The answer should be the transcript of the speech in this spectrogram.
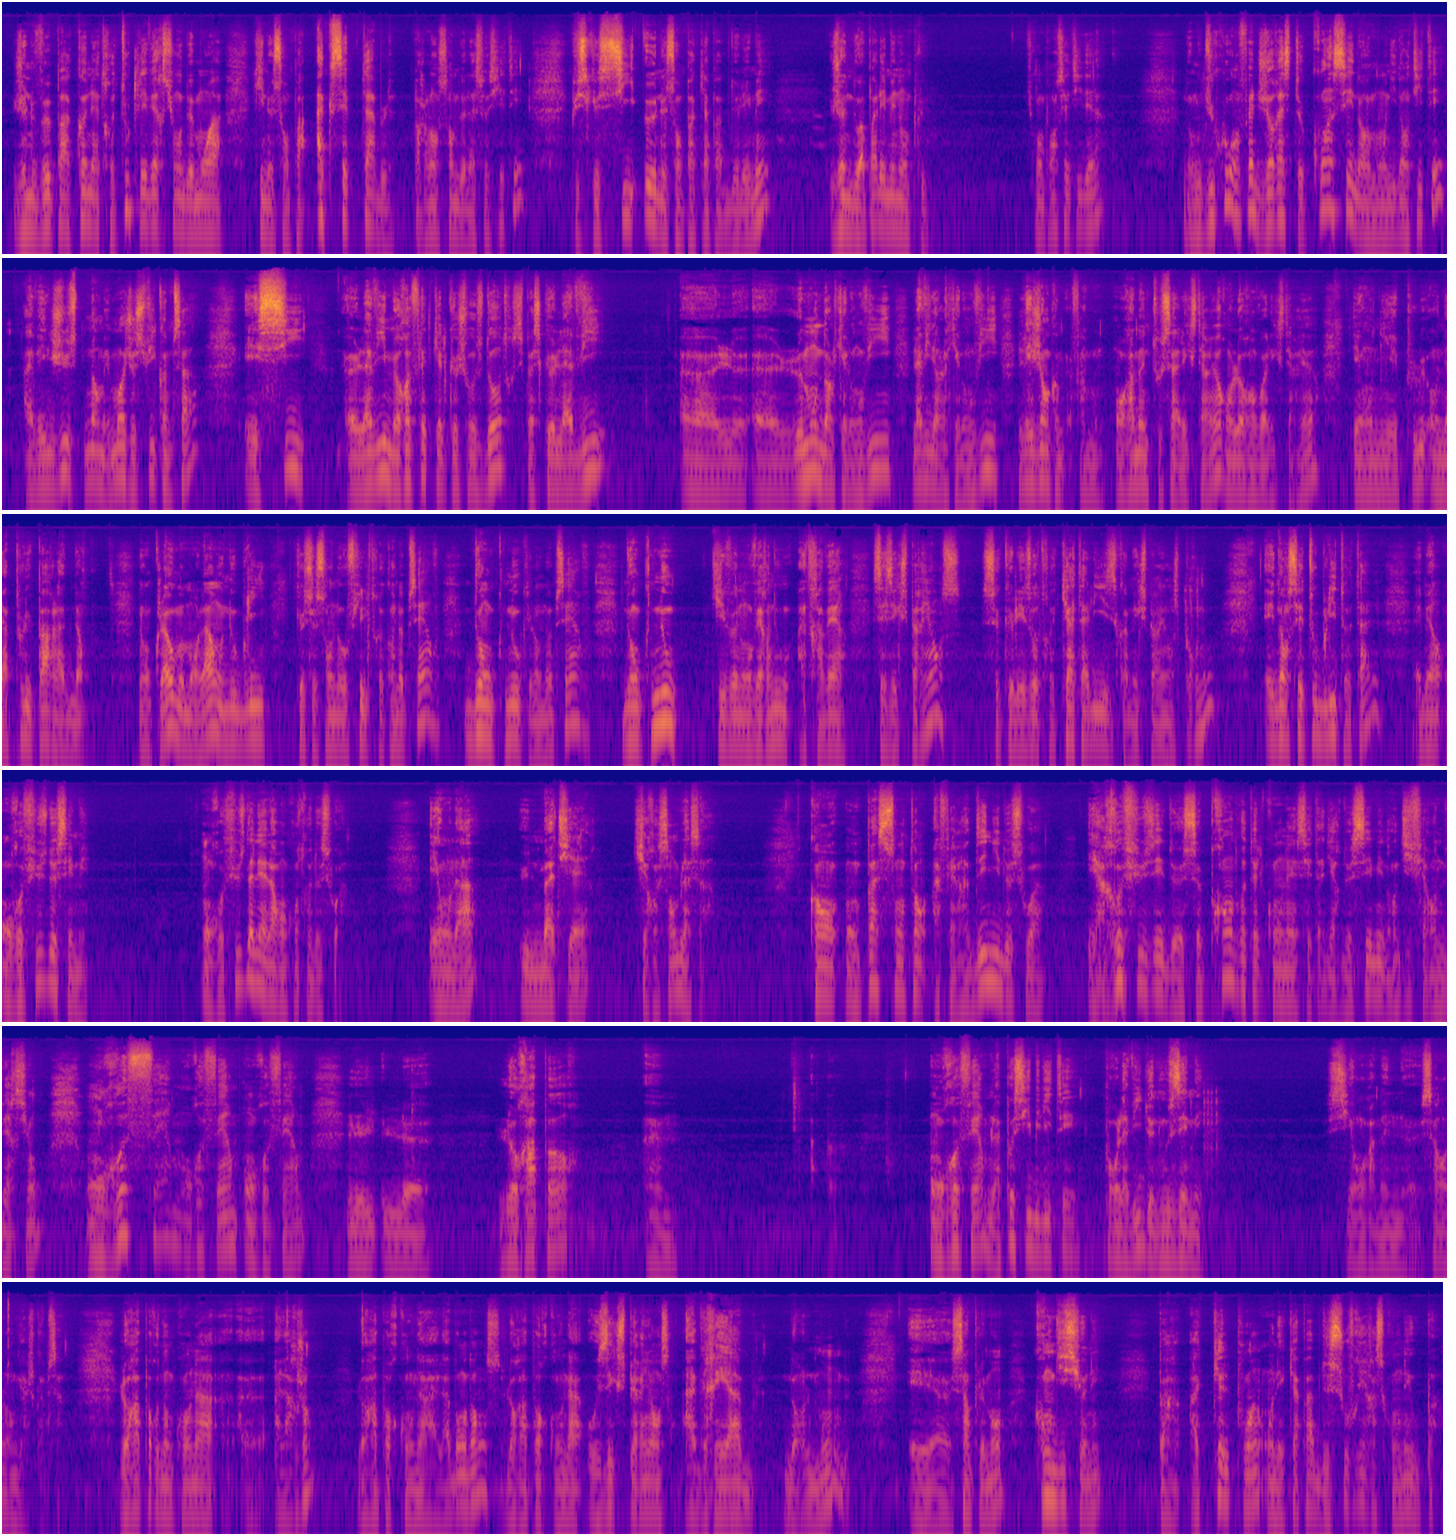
Je ne veux pas connaître toutes les versions de moi qui ne sont pas acceptables par l'ensemble de la société, puisque si eux ne sont pas capables de l'aimer, je ne dois pas l'aimer non plus. Tu comprends cette idée-là? Donc du coup, en fait, je reste coincé dans mon identité, avec juste, non mais moi je suis comme ça, et si euh, la vie me reflète quelque chose d'autre, c'est parce que la vie euh, le, euh, le, monde dans lequel on vit, la vie dans laquelle on vit, les gens comme, enfin bon, on ramène tout ça à l'extérieur, on le renvoie à l'extérieur, et on n'y est plus, on n'y a plus part là-dedans. Donc là, au moment là, on oublie que ce sont nos filtres qu'on observe, donc nous que l'on observe, donc nous qui venons vers nous à travers ces expériences, ce que les autres catalysent comme expérience pour nous, et dans cet oubli total, eh bien, on refuse de s'aimer. On refuse d'aller à la rencontre de soi. Et on a une matière qui ressemble à ça quand on passe son temps à faire un déni de soi et à refuser de se prendre tel qu'on est, c'est-à-dire de s'aimer dans différentes versions, on referme, on referme, on referme le, le, rapport, euh, on referme la possibilité pour la vie de nous aimer, si on ramène ça en langage comme ça. Le rapport donc qu'on a euh, à l'argent, le rapport qu'on a à l'abondance, le rapport qu'on a aux expériences agréables dans le monde, est euh, simplement conditionné par à quel point on est capable de s'ouvrir à ce qu'on est ou pas.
